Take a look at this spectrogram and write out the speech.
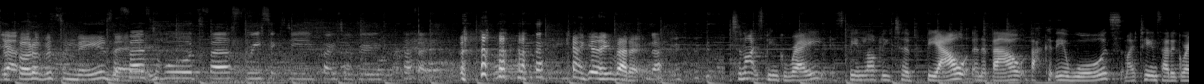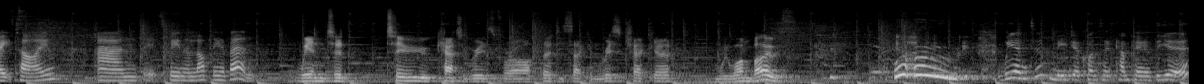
Yeah. The photo was amazing. The first awards, first 360 photo booth, perfect. Can't get any better. No. Tonight's been great. It's been lovely to be out and about back at the awards. My team's had a great time and it's been a lovely event. We entered two categories for our 30 second risk checker and we won both. Woohoo! We entered Media Content Campaign of the Year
